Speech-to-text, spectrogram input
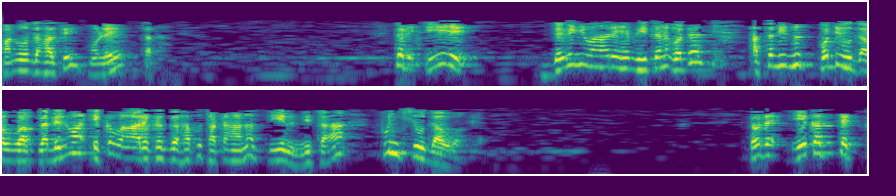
මනෝදහසේ මොලේ සටහන. ඒ දෙවෙනි වාරේ එහෙම හිතනකොට අතනින් පොඩි උදව්වක් ලැබෙනවා. එක වාරයක ගහපු සටහන තියෙන නිසා පුංචි උදව්වක්. එතකොට ඒකත් එක්ක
